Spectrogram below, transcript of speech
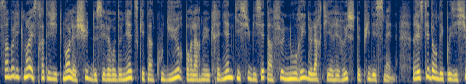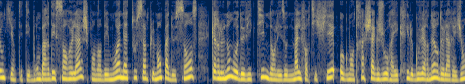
Symboliquement et stratégiquement, la chute de Severodonetsk est un coup dur pour l'armée ukrainienne qui subissait un feu nourri de l'artillerie russe depuis des semaines. Rester dans des positions qui ont été bombardées sans relâche pendant des mois n'a tout simplement pas de sens, car le nombre de victimes dans les zones mal fortifiées augmentera chaque jour, a écrit le gouverneur de la région,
